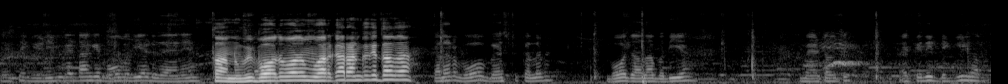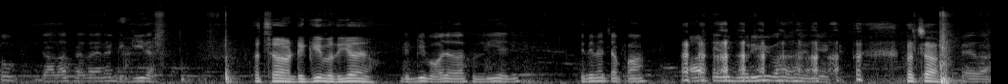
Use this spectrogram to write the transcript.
ਤੇ ਇੱਥੇ ਗੇੜੀ ਵੀ ਕੱਢਾਂਗੇ ਬਹੁਤ ਵਧੀਆ ਡਿਜ਼ਾਈਨ ਹੈ। ਤੁਹਾਨੂੰ ਵੀ ਬਹੁਤ ਬਹੁਤ ਮੁਬਾਰਕਾਂ। ਰੰਗ ਕਿੱਦਾਂ ਦਾ? ਕਲਰ ਬਹੁਤ ਬੈਸਟ ਕਲਰ ਬਹੁਤ ਜ਼ਿਆਦਾ ਵਧੀਆ। ਮੈਟਲ ਚ। ਇੱਕ ਇਹਦੀ ਡਿੱਗੀ ਸਭ ਤੋਂ ਜ਼ਿਆਦਾ ਫਾਇਦਾ ਇਹਦਾ ਡਿੱਗੀ ਦਾ। ਅੱਛਾ ਡਿੱਗੀ ਵਧੀਆ ਆ। ਡਿੱਗੀ ਬਹੁਤ ਜ਼ਿਆਦਾ ਖੁੱਲੀ ਹੈ ਜੀ। ਇਹਦੇ ਵਿੱਚ ਆਪਾਂ ਆਟੇ ਦੀ ਬੋਰੀ ਵੀ ਪਾ ਸਕਦੇ ਹਾਂ ਇੱਕ। ਅੱਛਾ। ਫਾਇਦਾ।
